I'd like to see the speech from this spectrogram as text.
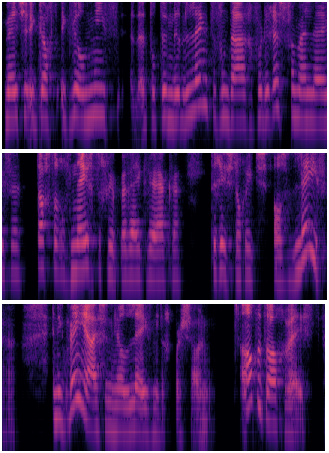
weet je, ik dacht, ik wil niet uh, tot in de lengte van dagen voor de rest van mijn leven 80 of 90 uur per week werken. Er is nog iets als leven. En ik ben juist een heel levendig persoon. Altijd al geweest.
